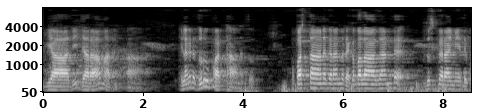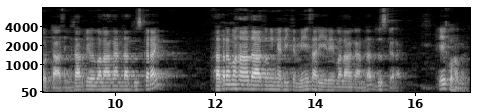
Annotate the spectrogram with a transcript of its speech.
ව්‍යාධි ජරා මරණ. ආ. ඊළඟට දුරුපට්ඨානතෝ උපස්ථාන කරන්න රැක බලා ගන්න දුෂ්කරයි මේ දෙකොට්ටාසෙන් සර්පය බලා ගන්නත් දුෂ්කරයි. සතර මහා ධාතුන්ගෙන් හැදිච්ච මේ ශරීරය බලා ගන්නත් දුෂ්කරයි. ඒ කොහොමද?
